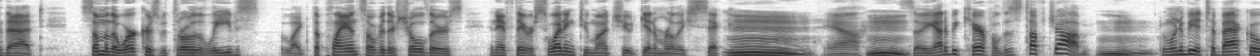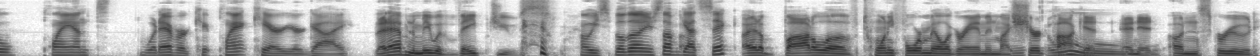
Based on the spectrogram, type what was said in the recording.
that some of the workers would throw the leaves, like the plants, over their shoulders, and if they were sweating too much, it would get them really sick. Mmm. Yeah. Mmm. So you got to be careful. This is a tough job. Mmm. You want to be a tobacco plant, whatever, plant carrier guy. That happened to me with vape juice. Oh, you spilled it on yourself, got sick? I had a bottle of 24 milligram in my shirt pocket, Ooh. and it unscrewed.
